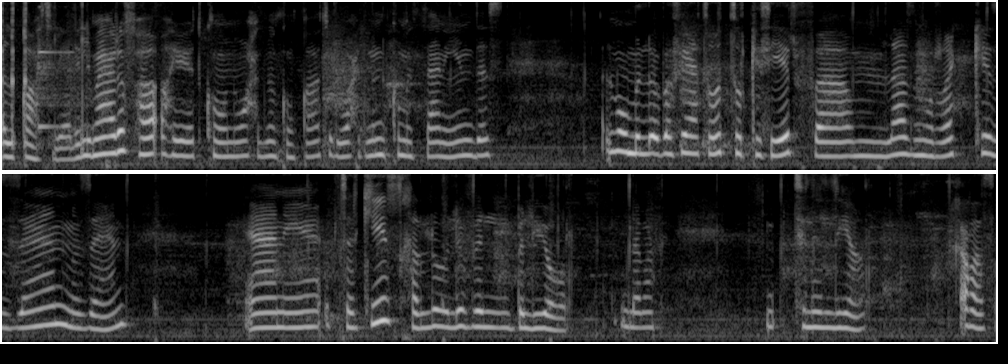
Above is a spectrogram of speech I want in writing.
القاتل. يعني اللي ما يعرفها هي تكون واحد منكم قاتل وواحد منكم الثاني يندس. المهم اللعبة فيها توتر كثير فلازم نركز زين زين. يعني التركيز خلوه ليفل بليور لا ما في. تليار خلاص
